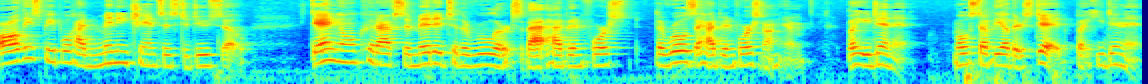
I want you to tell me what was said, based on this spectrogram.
All these people had many chances to do so. Daniel could have submitted to the rulers that had been forced the rules that had been forced on him, but he didn't. Most of the others did, but he didn't.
